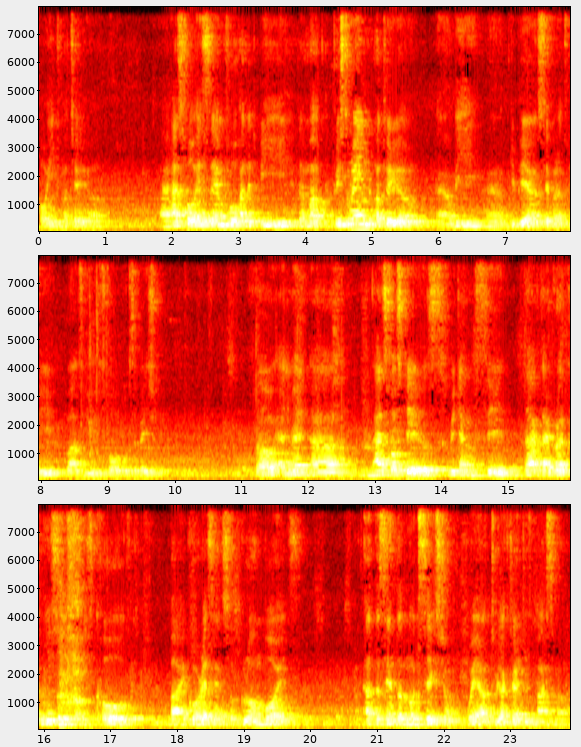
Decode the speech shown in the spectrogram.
for each material. Uh, as for SM400B, the pre-strained material uh, we uh, separately was used for observation. So anyway, uh, as for steels, we can see ductile crack initiation is caused by coalescence of grown voids at the center notch section where triaxiality is maximal.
